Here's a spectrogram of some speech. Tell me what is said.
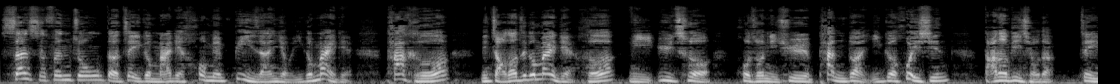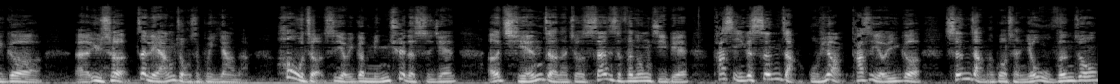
三十分钟的这一个买点后面必然有一个卖点，它和你找到这个卖点，和你预测或者说你去判断一个彗星达到地球的。这一个呃预测，这两种是不一样的。后者是有一个明确的时间，而前者呢就是三十分钟级别，它是一个生长股票，它是有一个生长的过程，有五分钟、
